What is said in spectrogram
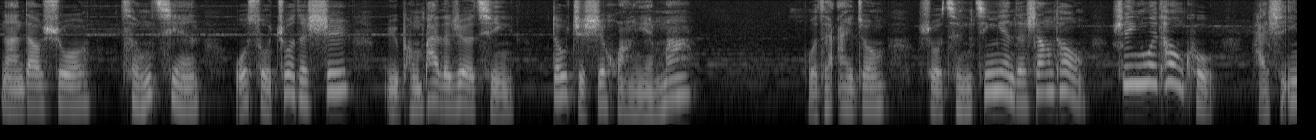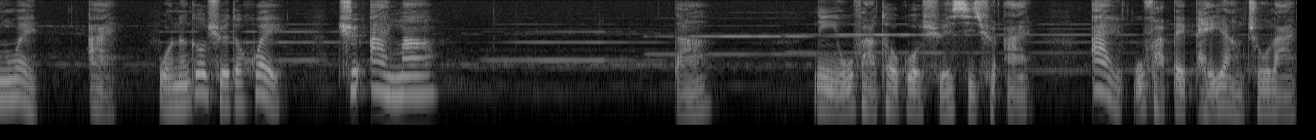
难道说从前我所做的诗与澎湃的热情都只是谎言吗？我在爱中所曾经验的伤痛，是因为痛苦，还是因为爱？我能够学得会去爱吗？答：你无法透过学习去爱，爱无法被培养出来，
